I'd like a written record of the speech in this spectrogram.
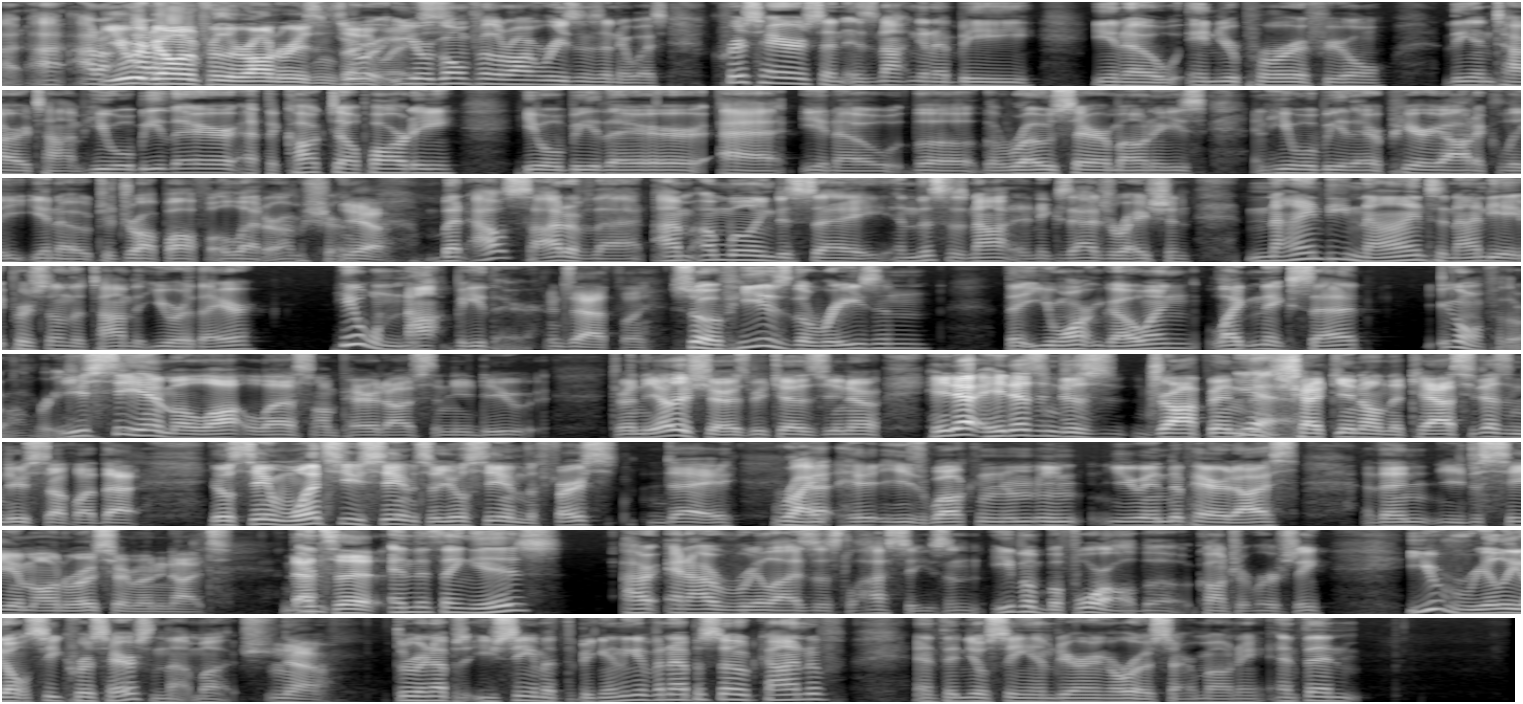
I I, I don't. you were don't- going for the wrong reasons. You were, anyways. you were going for the wrong reasons, anyways. Chris Harrison is not going to be, you know, in your peripheral the entire time. He will be there at the cocktail party. He will be there at, you know, the the rose ceremonies, and he will be there periodically, you know, to drop off a letter. I'm sure. Yeah, But outside of that, I'm I'm willing to say, and this is not an exaggeration, 99 to 98 percent of the time that you are there, he will not be there. exactly. So if he is the reason that you aren't going, like Nick said, you're going for the wrong reason. You see him a lot less on Paradise than you do during the other shows because you know he do, he doesn't just drop in Yeah. to check in on the cast. He doesn't do stuff like that. You'll see him once you see him. So you'll see him the first day. right. Uh, he, he's welcoming you into Paradise, and then you just see him on rose ceremony nights. That's it. And the thing is, I, and I realized this last season, even before all the controversy, you really don't see Chris Harrison that much No, through an episode. You see him at the beginning of an episode, kind of, and then you'll see him during a rose ceremony, and then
